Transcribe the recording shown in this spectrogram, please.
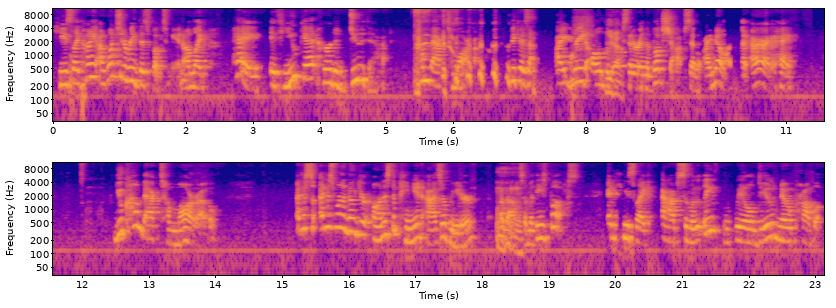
he's like, honey, I want you to read this book to me. And I'm like, hey, if you get her to do that, come back tomorrow because I read all the yeah. books that are in the bookshop. So I know. I'm like, all right, hey, you come back tomorrow. I just, I just want to know your honest opinion as a reader about mm-hmm. some of these books. And he's like, absolutely, will do, no problem.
